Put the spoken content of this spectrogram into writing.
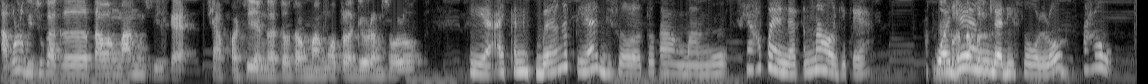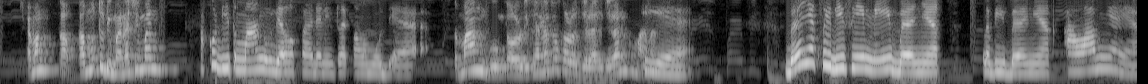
aku lebih suka ke Tawangmangu sih. Kayak siapa sih yang nggak tahu Tawangmangu, apalagi orang Solo. Iya, ikonik banget ya di Solo tuh Tawangmangu. Siapa yang nggak kenal gitu ya? Aku Bener aja yang udah di Solo tahu. Emang ka- kamu tuh di mana sih man? Aku di Temanggung di Alfa dan Intelektual Muda. Temanggung. Kalau di sana tuh kalau jalan-jalan ke mana? Iya. Banyak sih di sini, banyak lebih banyak alamnya ya,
